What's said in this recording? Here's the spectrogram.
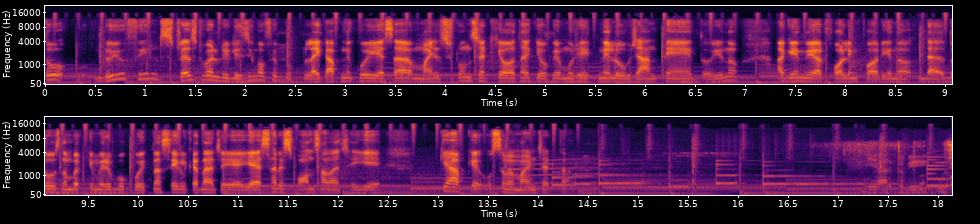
तो do you feel stressed while releasing of a book like आपने कोई ऐसा माइलस्टोन सेट किया हुआ था कि ओके okay, मुझे इतने लोग जानते हैं तो you know again we are following for you know those number की मेरे बुक को इतना सेल करना चाहिए या ऐसा रिस्पॉन्स आना चाहिए? क्या आपके उस समय माइंडसेट था? यार कभी उस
